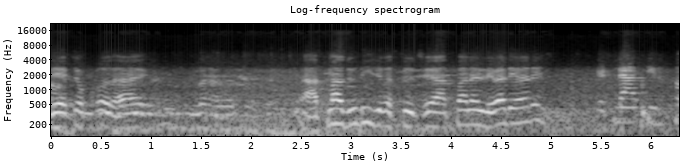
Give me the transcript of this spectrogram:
દેહ ચોખ્ખો થાય. આત્મા જુદી જ વસ્તુ છે. આત્માને લેવા દેવા રે એટલે આ તીર્થ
